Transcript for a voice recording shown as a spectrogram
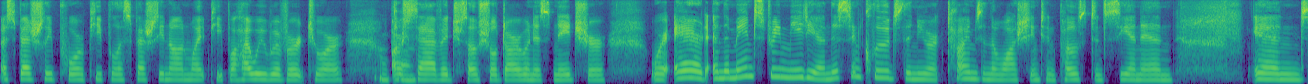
especially poor people, especially non-white people, how we revert to our okay. our savage social Darwinist nature, were aired, and the mainstream media, and this includes the New York Times and the Washington Post and CNN, and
